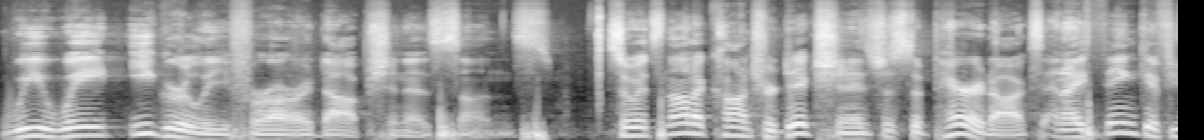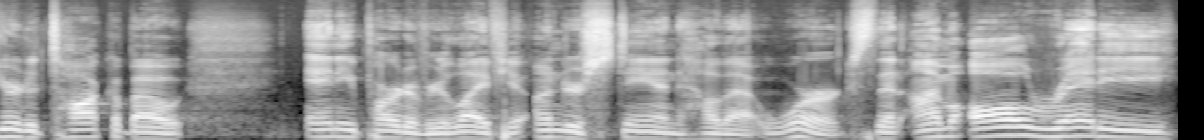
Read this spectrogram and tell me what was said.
we wait eagerly for our adoption as sons. So it's not a contradiction, it's just a paradox. And I think if you're to talk about any part of your life, you understand how that works. That I'm already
